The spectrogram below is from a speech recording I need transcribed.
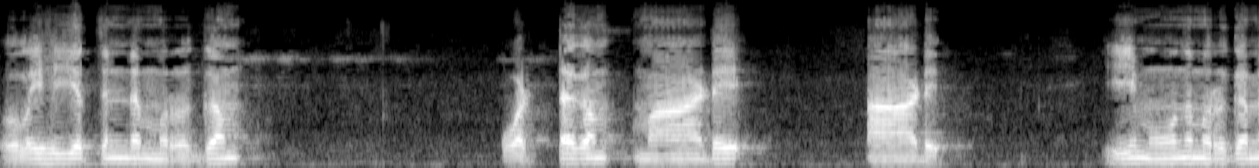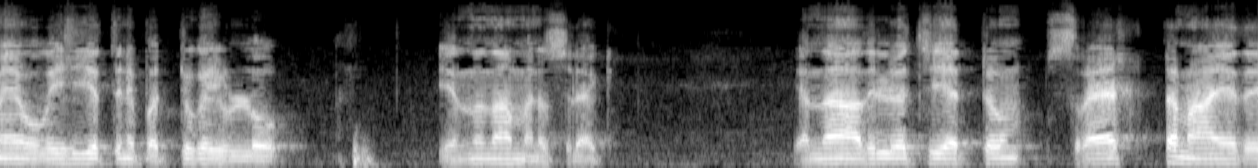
ഉലഹിയത്തിന്റെ മൃഗം ഒട്ടകം മാട് ആട്. ഈ മൂന്ന് മൃഗമേ ഉലഹിയത്തിന് പറ്റുകയുള്ളൂ എന്ന് നാം മനസ്സിലാക്കി. എന്നാൽ അതിൽ വെച്ച് ഏറ്റവും ശ്രേഷ്ഠമായത്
